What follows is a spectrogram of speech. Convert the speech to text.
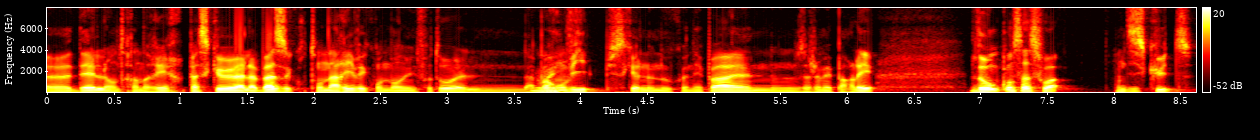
euh, d'elle en train de rire. Parce que à la base, quand on arrive et qu'on demande une photo, elle n'a pas Oui. envie puisqu'elle ne nous connaît pas, elle ne nous a jamais parlé. Donc on s'assoit, on discute,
